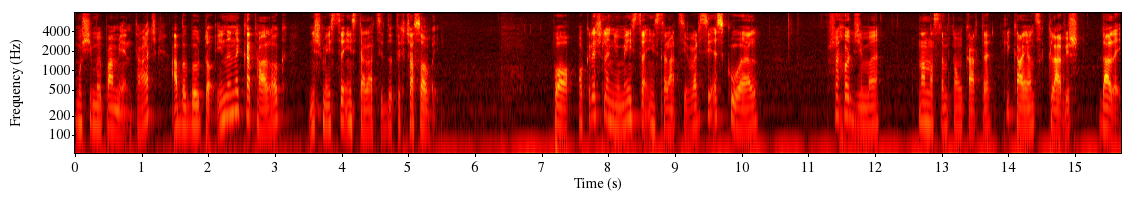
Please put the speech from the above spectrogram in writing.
Musimy pamiętać, aby był to inny katalog niż miejsce instalacji dotychczasowej. Po określeniu miejsca instalacji wersji SQL przechodzimy na następną kartę klikając klawisz Dalej.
